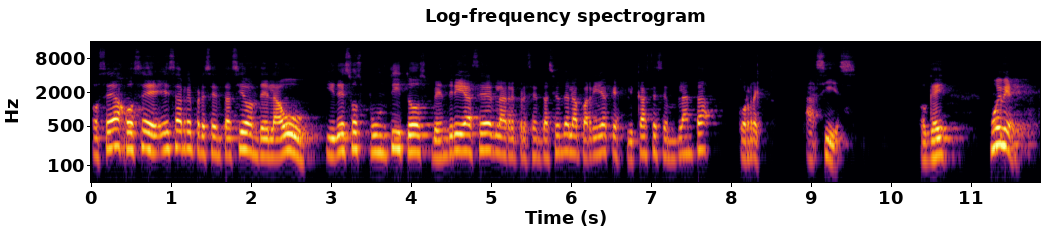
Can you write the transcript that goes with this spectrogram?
O sea, José, esa representación de la U y de esos puntitos vendría a ser la representación de la parrilla que explicaste en planta. Correcto. Así es. ¿Ok? Muy bien.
